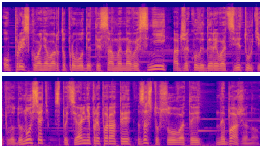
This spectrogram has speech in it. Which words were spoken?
Оприскування варто проводити саме навесні, адже коли дерева цвітуть і плодоносять, спеціальні препарати застосовувати не бажано.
